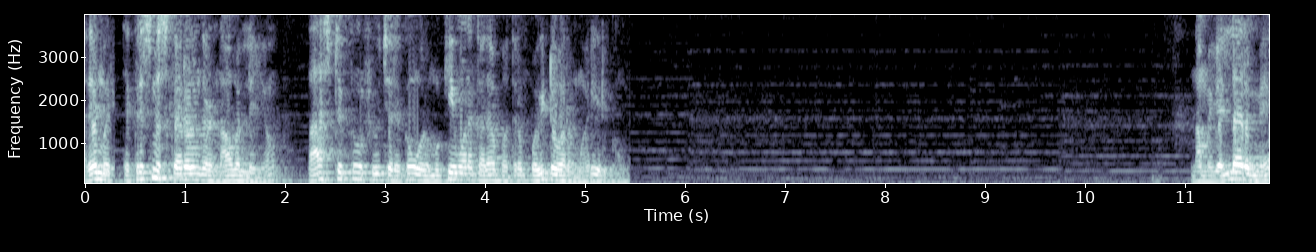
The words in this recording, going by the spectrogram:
அதே மாதிரி இந்த கிறிஸ்மஸ் கேரல்ங்கிற நாவல்லையும் பாஸ்ட்டுக்கும் ஃப்யூச்சருக்கும் ஒரு முக்கியமான கதாபாத்திரம் போயிட்டு வர மாதிரி இருக்கும். நம்ம எல்லாருமே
